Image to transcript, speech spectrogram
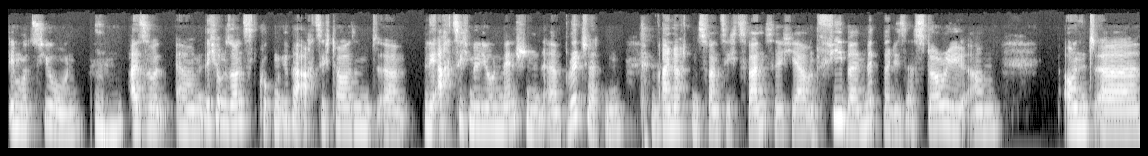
Emotion. Mhm. Also ähm, nicht umsonst gucken über 80.000, ähm, nee, 80 Millionen Menschen äh, Bridgerton Weihnachten 2020, ja, und fiebern mit bei dieser Story. Ähm, und äh,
